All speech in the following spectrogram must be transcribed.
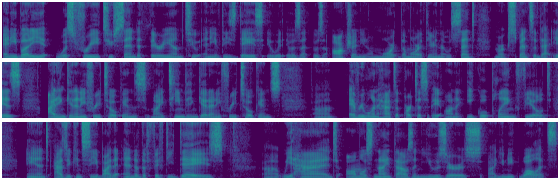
anybody was free to send Ethereum to any of these days. It, it was a, it was an auction. You know, more the more Ethereum that was sent, the more expensive that is. I didn't get any free tokens. My team didn't get any free tokens. Um, everyone had to participate on an equal playing field and as you can see, by the end of the 50 days, uh, we had almost 9,000 users, uh, unique wallets,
